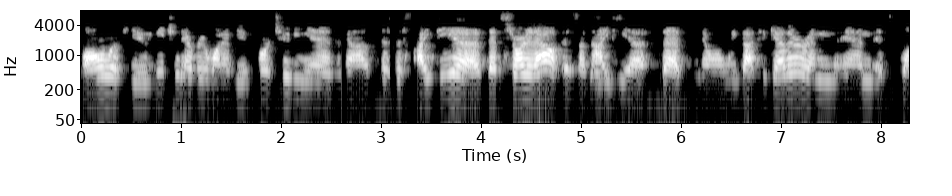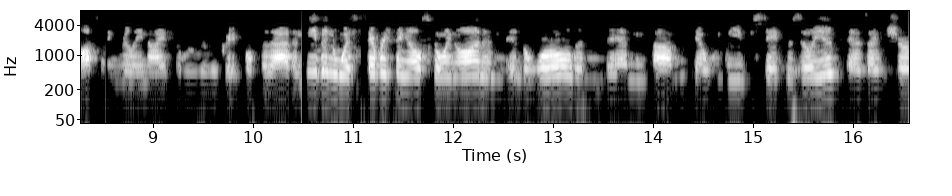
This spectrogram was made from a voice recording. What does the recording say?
all of you, each and every one of you, for tuning in. Uh, there's this idea that started out as an idea that you know when we got together, and and it's blossoming really nice, and we're really grateful for that. And even with everything else going on in, in the world, and and um, you know we've stayed resilient, as I'm sure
